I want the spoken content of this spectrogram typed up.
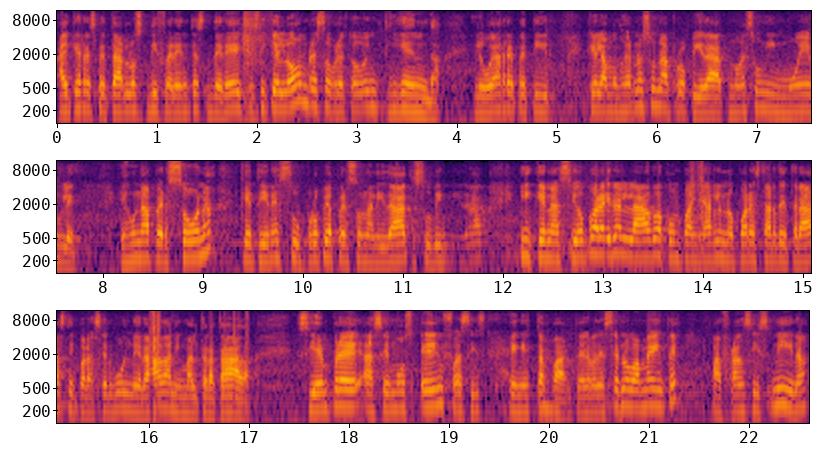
hay que respetar los diferentes derechos y que el hombre sobre todo entienda, y le voy a repetir, que la mujer no es una propiedad, no es un inmueble, es una persona que tiene su propia personalidad, su dignidad y que nació para ir al lado, acompañarle, no para estar detrás ni para ser vulnerada ni maltratada. Siempre hacemos énfasis en esta parte. Agradecer nuevamente a Francis Nina,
